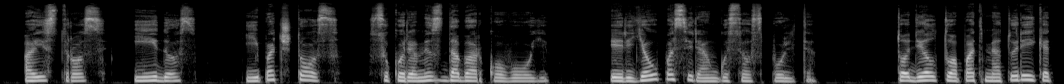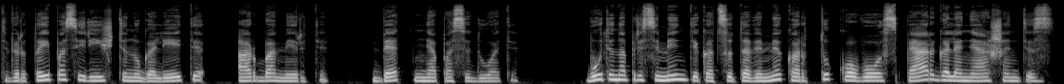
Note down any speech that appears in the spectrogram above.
- aistros, įdos, ypač tos, su kuriomis dabar kovoji, ir jau pasirengusios pulti. Todėl tuo pat metu reikia tvirtai pasiryšti nugalėti arba mirti, bet nepasiduoti. Būtina prisiminti, kad su tavimi kartu kovos pergalę nešantis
